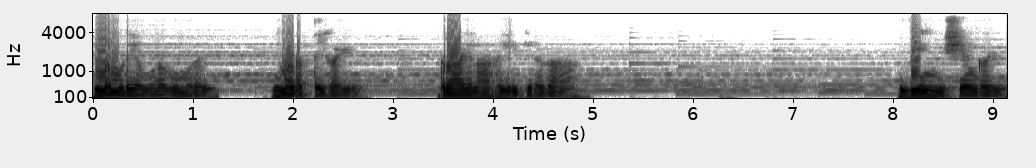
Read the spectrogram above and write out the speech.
நம்முடைய உணவு முறை நடத்தைகள் ராயலாக இருக்கிறதா? வீண் விஷயங்கள்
